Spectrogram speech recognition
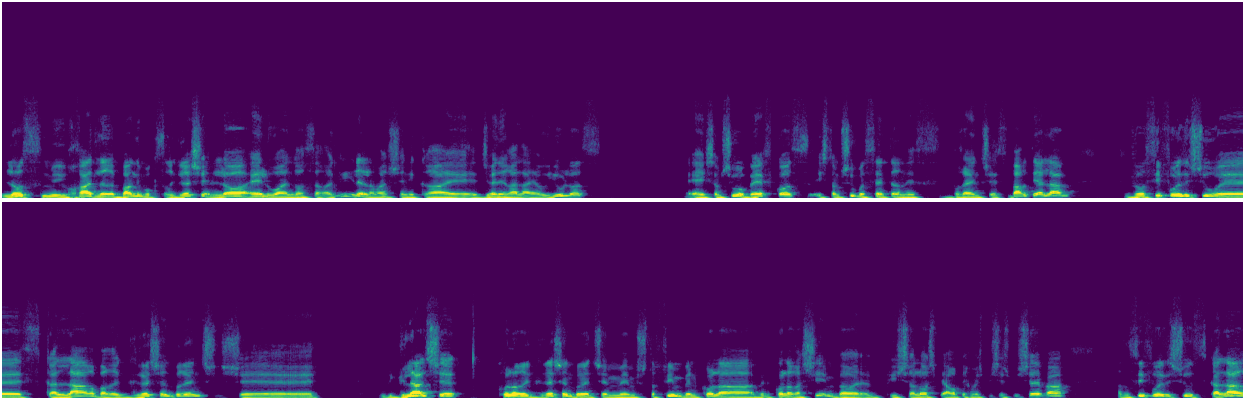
loss מיוחד ל-bounding box regression, לא ה- L1 loss הרגיל, אלא משהו שנקרא General IOU loss. השתמשו בו ב-FCOS, השתמשו ב centerness branch שהסברתי עליו, והוסיפו איזשהו סקלר ב regression branch, שבגלל שכל ה regression branch הם משותפים בין כל, ה... בין כל הראשים, פי 3, פי 4, פי 5, פי 6, פי 7, אז הוסיפו איזשהו סקלר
